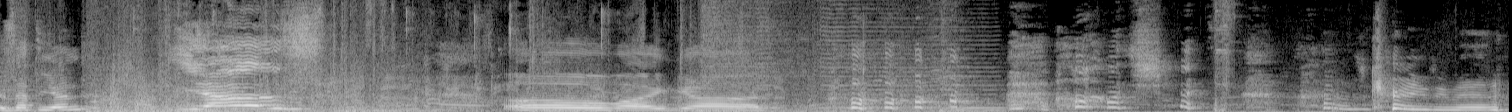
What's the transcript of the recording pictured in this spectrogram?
Is that the end? Yes. Oh my god. oh shit. That's crazy, man.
